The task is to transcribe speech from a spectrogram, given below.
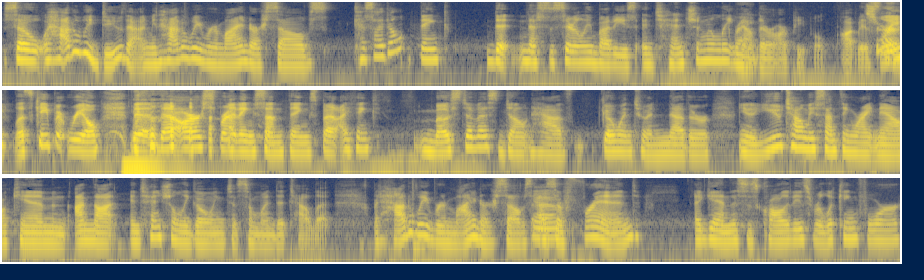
So, how do we do that? I mean, how do we remind ourselves? Because I don't think that necessarily anybody's intentionally. Now, there are people, obviously. Sure. Let's keep it real that, that are spreading some things, but I think most of us don't have go into another you know you tell me something right now kim and i'm not intentionally going to someone to tell it but how do we remind ourselves as a friend again this is qualities we're looking for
